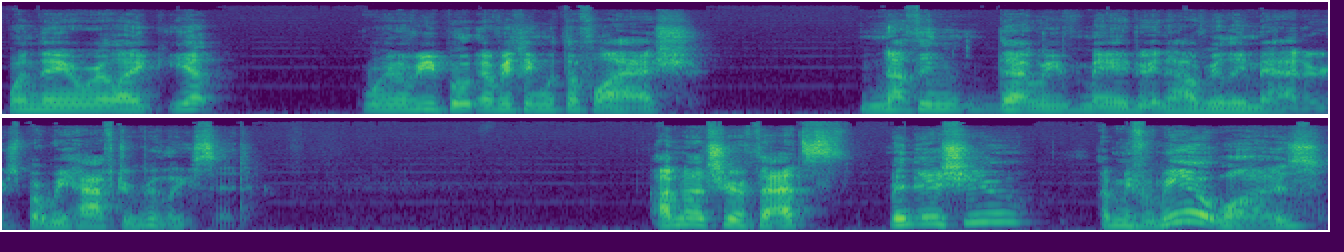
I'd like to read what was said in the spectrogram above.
when they were like, "Yep, we're gonna reboot everything with the Flash." Nothing that we've made right now really matters, but we have to release it. I'm not sure if that's an issue. I mean, for me, it was.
